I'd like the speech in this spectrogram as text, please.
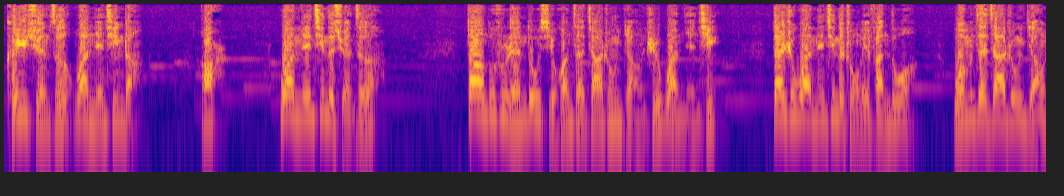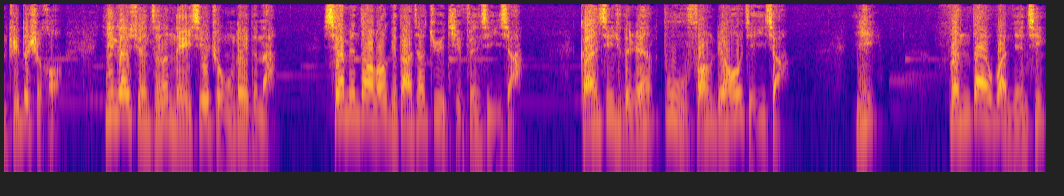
可以选择万年青的。二，万年青的选择，大多数人都喜欢在家中养殖万年青。但是万年青的种类繁多，我们在家中养殖的时候，应该选择哪些种类的呢？下面大佬给大家具体分析一下，感兴趣的人不妨了解一下。一，粉黛万年青，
